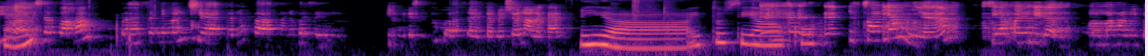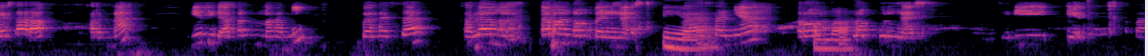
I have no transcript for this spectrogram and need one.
dia nggak Hmm. bisa paham bahasanya manusia kenapa karena bahasa Inggris itu bahasa internasional kan Iya, itu sih yang dan, aku. dan sayangnya siapa yang tidak memahami bahasa Arab dia tidak akan memahami bahasa kalam kaman Rabban Nas. Iya. Bahasanya Rob, Allah. Rabbun Nas. Jadi itu apa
